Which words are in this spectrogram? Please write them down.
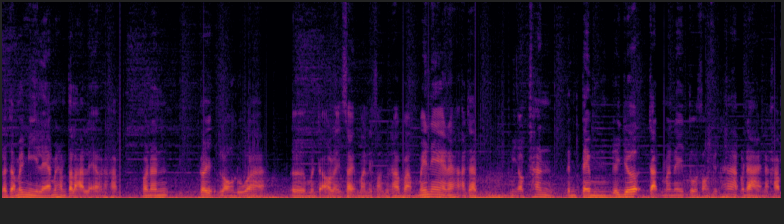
ก็จะไม่มีแล้วไม่ทำตลาดแล้วนะครับ เพราะนั้นก็ลองดูว่าเออมันจะเอาอะไรใส่มาใน 2.5 บ้าง ไม่แน่นะ อาจจะมีออปชั่นเต็มๆ เยอะๆ จัดมาในตัว 2.5 ก็ได้นะครับ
